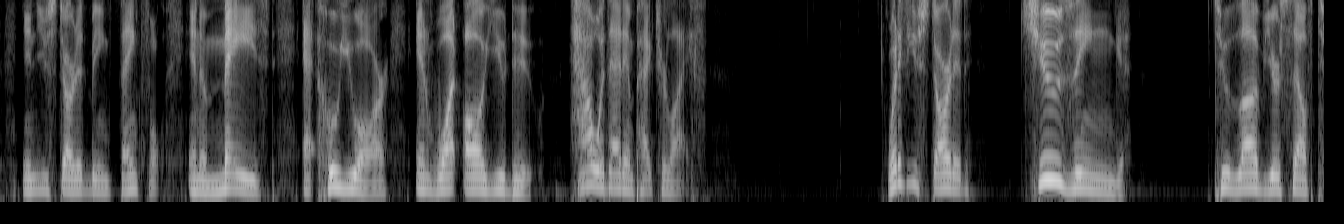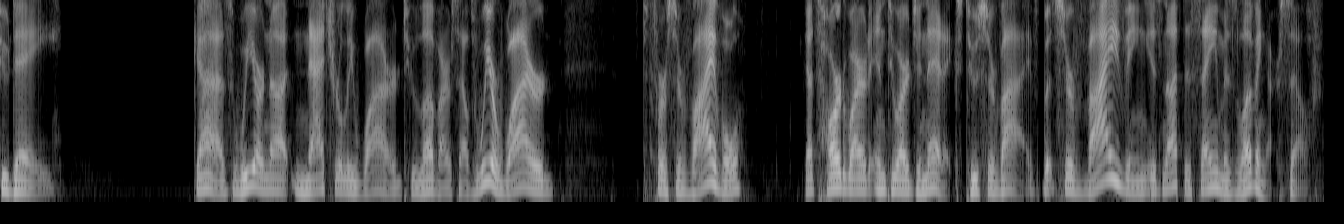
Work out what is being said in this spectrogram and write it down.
and you started being thankful and amazed at who you are and what all you do? How would that impact your life? What if you started choosing to love yourself today? Guys, we are not naturally wired to love ourselves. We are wired for survival. That's hardwired into our genetics to survive. But surviving is not the same as loving ourselves.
